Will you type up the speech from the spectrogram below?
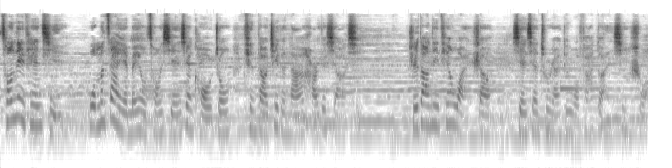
从那天起，我们再也没有从贤贤口中听到这个男孩的消息。直到那天晚上，贤贤突然给我发短信说：“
